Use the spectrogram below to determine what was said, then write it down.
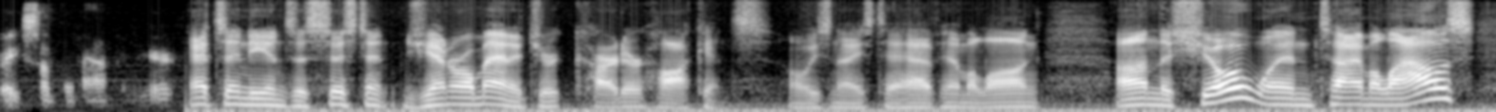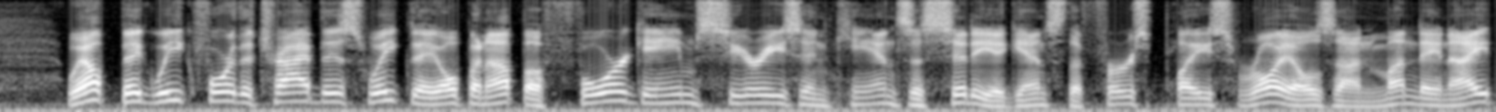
make something happen here. That's Indians assistant general manager Carter Hawkins. Always nice to have him along on the show when time allows. Well, big week for the Tribe this week. They open up a four game series in Kansas City against the first place Royals on Monday night.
